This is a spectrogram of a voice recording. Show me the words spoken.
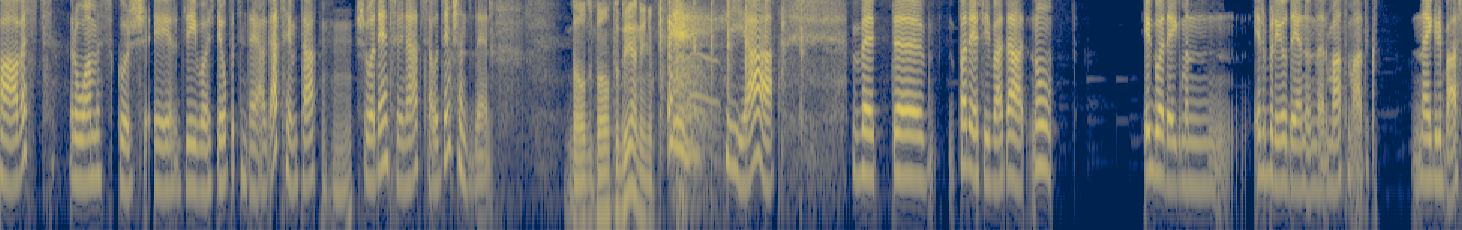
pāvests Romas, kurš ir dzīvojis 12. gadsimtā, mm -hmm. šodien svinētu savu dzimšanas dienu. Daudz baltu dieniņu. Jā, bet uh, patiesībā tā, nu, ir godīgi, man ir brīvdiena un ar matemātiku negribās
